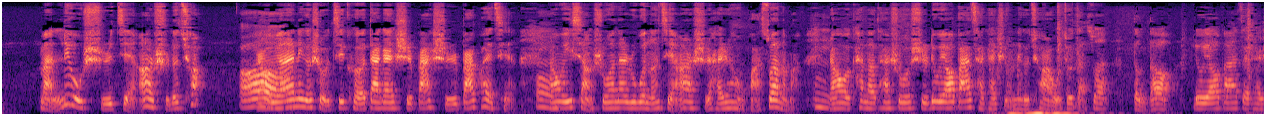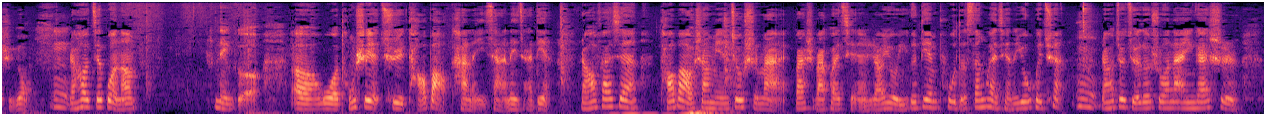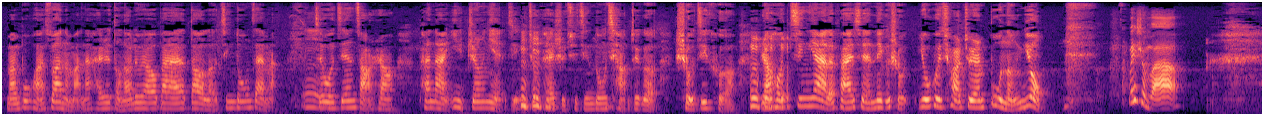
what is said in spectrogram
满六十减二十的券儿。哦，然后原来那个手机壳大概是八十八块钱，嗯然后我一想说，那如果能减二十，还是很划算的嘛。嗯然后我看到他说是六幺八才开始用那个券儿，我就打算等到六幺八再开始用。嗯然后结果呢，那个呃，我同时也去淘宝看了一下那家店，然后发现淘宝上面就是卖八十八块钱，然后有一个店铺的三块钱的优惠券。嗯然后就觉得说那应该是蛮不划算的嘛，那还是等到六幺八到了京东再买。嗯，结果今天早上潘娜一睁眼睛就开始去京东 抢这个手机壳，然后惊讶的发现那个手优惠券居然不能用。为什么啊？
